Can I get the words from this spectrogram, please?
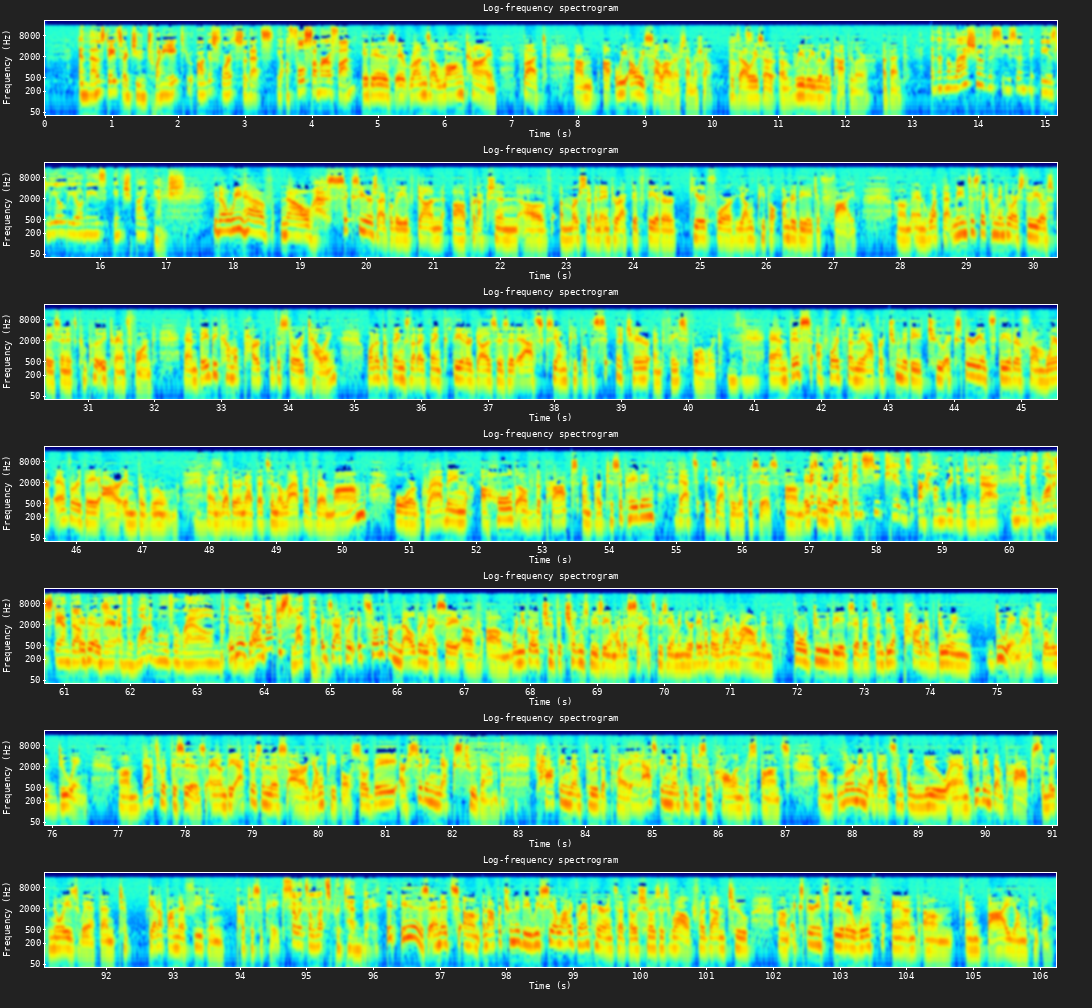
And those dates are June 28th through August 4th, so that's a full summer of fun. It is. It runs a long time, but um, uh, we always sell out our summer show. It's Always. always a, a really, really popular event. And then the last show of the season is Leo Lionni's Inch by Inch. You know, we have now six years, I believe, done a production of immersive and interactive theater geared for young people under the age of five. Um, and what that means is they come into our studio space and it's completely transformed. And they become a part of the storytelling. One of the things that I think theater does is it asks young people to sit in a chair and face forward. And this affords them the opportunity to experience theater from wherever they are in the room. And whether or not that's in the lap of their mom or grabbing a hold of the props and participating, that's exactly what this is. Um, it's and, immersive. And you can see kids are hungry to do that. You know, they want to stand up It when is. they're and they want to move around. It And is, Why and- not just let them? Exactly. It's sort of a melding, I say, of um, when you go to the Children's Museum or the Science Museum and you're able to run around and go do the exhibits and be a part of doing, doing, actually doing. Um, that's what this is. And the actors in this are young people. So they are sitting next to them, talking them through the play, asking them to do some call and response, um, learning about something new and giving them props to make noise with and to get up on their feet and participate. So it's a let's pretend day. It is, and it's um, an opportunity. We see a lot of grandparents at those shows as well for them to um, experience theater with and um, and by young people.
